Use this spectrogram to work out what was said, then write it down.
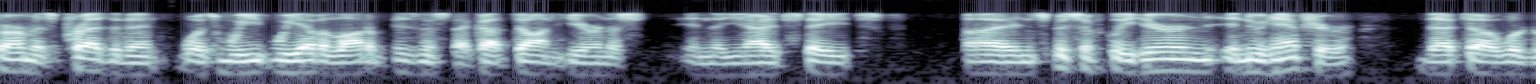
term as president was we we have a lot of business that got done here in the in the United States, uh, and specifically here in, in New Hampshire that uh, were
